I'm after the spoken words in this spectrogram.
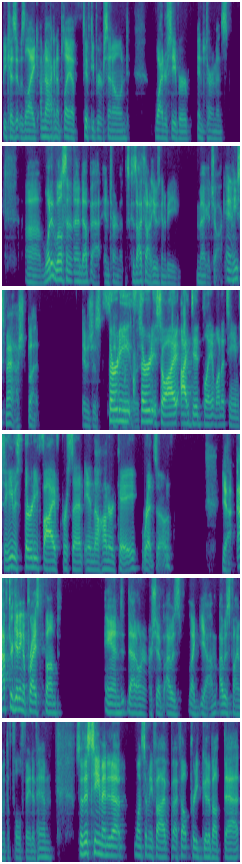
because it was like I'm not going to play a 50% owned wide receiver in tournaments. Um, what did Wilson end up at in tournaments? Because I thought he was going to be mega chalk, and he smashed, but it was just 30 30 so i i did play him on a team so he was 35% in the 100k red zone yeah after getting a price bump and that ownership i was like yeah i was fine with the full fade of him so this team ended up 175. I felt pretty good about that.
